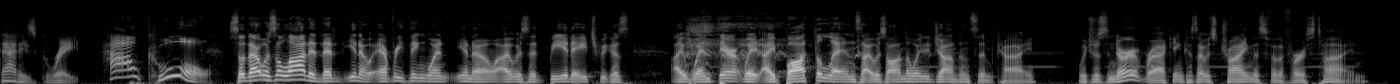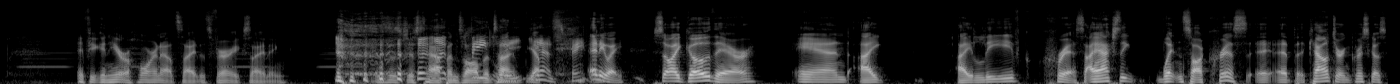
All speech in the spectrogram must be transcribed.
That is great. How cool! So that was a lot of that. You know, everything went. You know, I was at B and H because I went there. wait, I bought the lens. I was on the way to Jonathan Simkhai, which was nerve wracking because I was trying this for the first time. If you can hear a horn outside, it's very exciting. this just happens all the time. Yep. Yes, faintly. Anyway, so I go there and I I leave Chris. I actually went and saw Chris at the counter, and Chris goes,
